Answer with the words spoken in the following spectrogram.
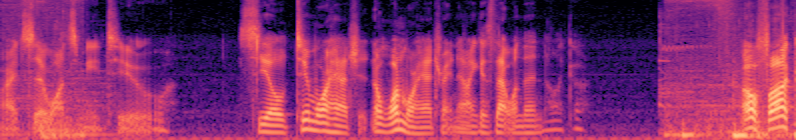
Alright, so it wants me to seal two more hatches. No, one more hatch right now. I guess that one then. I'll let go. Oh, fuck!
